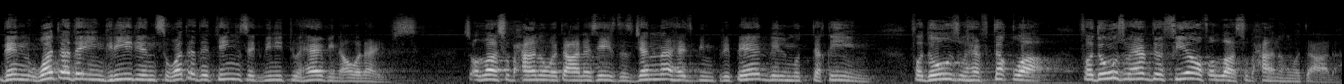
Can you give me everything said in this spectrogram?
then what are the ingredients, what are the things that we need to have in our lives? So Allah subhanahu wa ta'ala says this Jannah has been prepared lil muttaqeen, for those who have taqwa, for those who have the fear of Allah subhanahu wa ta'ala.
